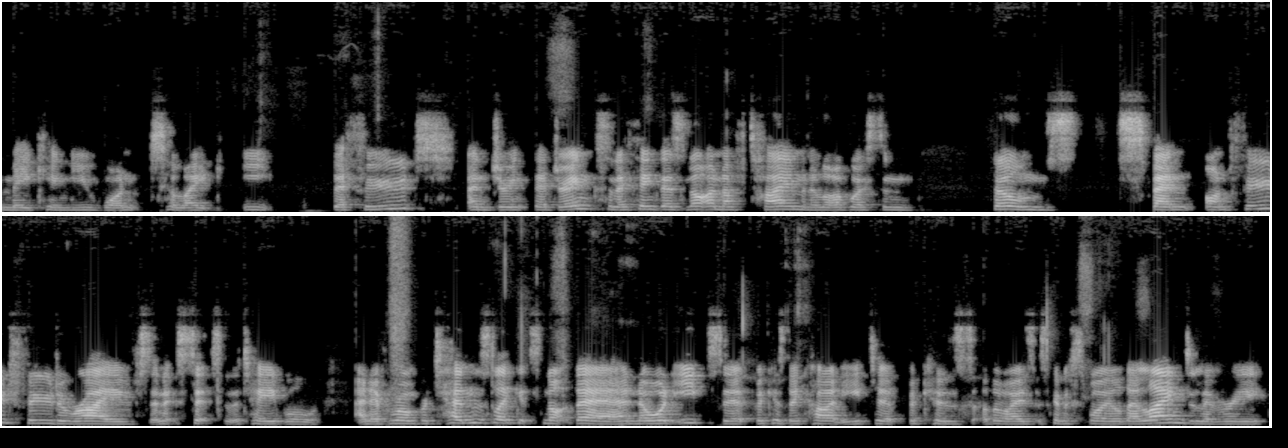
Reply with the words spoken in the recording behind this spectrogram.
making you want to like eat their food and drink their drinks. And I think there's not enough time in a lot of Western films spent on food. Food arrives and it sits at the table, and everyone pretends like it's not there. No one eats it because they can't eat it because otherwise it's going to spoil their line delivery.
